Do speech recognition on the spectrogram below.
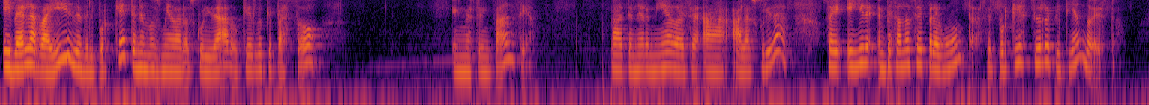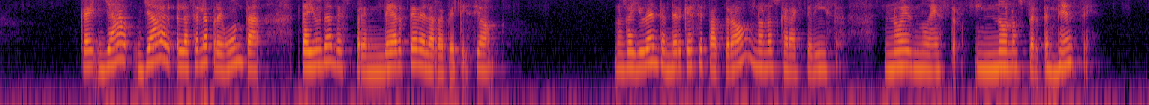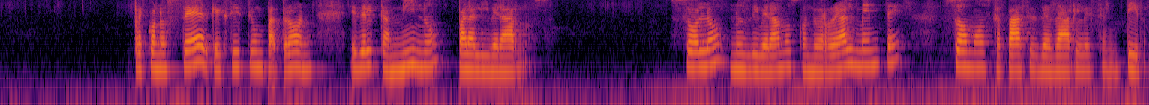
y ver la raíz del por qué tenemos miedo a la oscuridad o qué es lo que pasó en nuestra infancia para tener miedo a, a la oscuridad? O sea, ir empezando a hacer preguntas, por qué estoy repitiendo esto. ¿Okay? Ya, ya al hacer la pregunta te ayuda a desprenderte de la repetición. Nos ayuda a entender que ese patrón no nos caracteriza, no es nuestro y no nos pertenece. Reconocer que existe un patrón es el camino para liberarnos. Solo nos liberamos cuando realmente somos capaces de darle sentido.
